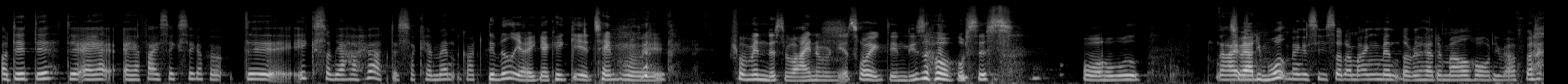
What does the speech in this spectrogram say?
Og det er det, det er jeg, er jeg faktisk ikke sikker på. Det er ikke, som jeg har hørt det, så kan mænd godt... Det ved jeg ikke. Jeg kan ikke uh, tale på, uh, på mændenes vegne, men jeg tror ikke, det er en lige så hård proces overhovedet. Nej, Tværtimod. man kan sige, så er der mange mænd, der vil have det meget hårdt i hvert fald.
